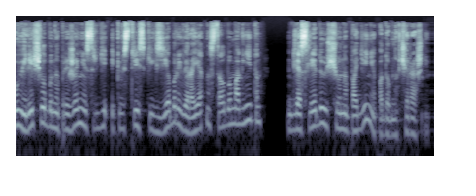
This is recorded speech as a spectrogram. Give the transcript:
увеличил бы напряжение среди эквестрийских зебр и, вероятно, стал бы магнитом для следующего нападения, подобно вчерашнему.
